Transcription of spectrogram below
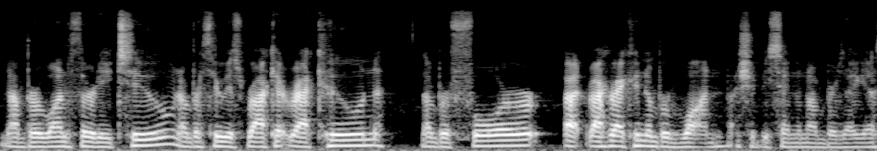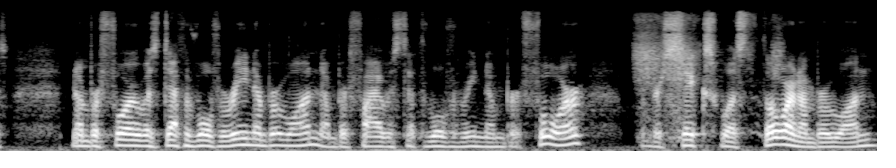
number 132. Number three was Rocket Raccoon. Number four, uh, Rocket Raccoon number one. I should be saying the numbers, I guess. Number four was Death of Wolverine number one. Number five was Death of Wolverine number four. Number six was Thor number one.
